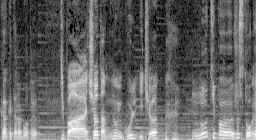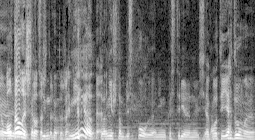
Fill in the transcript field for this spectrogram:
как это работает. Типа, а чё там? Ну и гуль, и чё? Ну, типа, жестокая У него болталось что-то, что ли, тоже? Нет, они же там бесполые, они кастрированные все Так там. вот и я думаю.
